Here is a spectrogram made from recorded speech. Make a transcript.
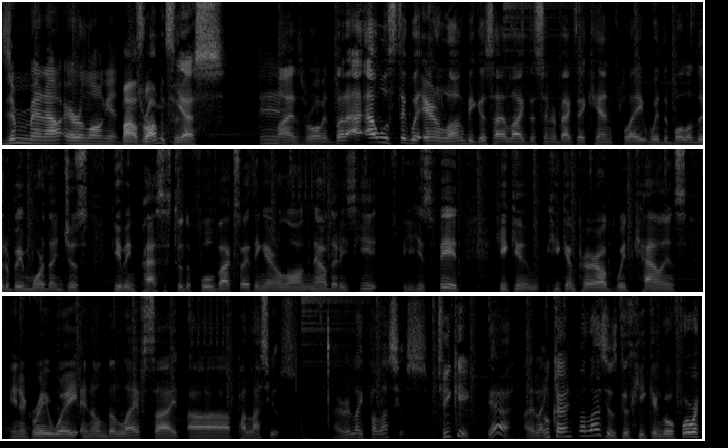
Zimmerman out, Aaron Long in. Miles Robinson. Yes. Eh. Miles Robinson. but I, I will stick with Aaron Long because I like the center back that can play with the ball a little bit more than just giving passes to the fullback. So I think Aaron Long, now that he's he, he's fit, he can he can pair up with Callens in a great way. And on the left side, uh, Palacios. I really like Palacios. Cheeky. Yeah, I like Okay. Palacios because he can go forward.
